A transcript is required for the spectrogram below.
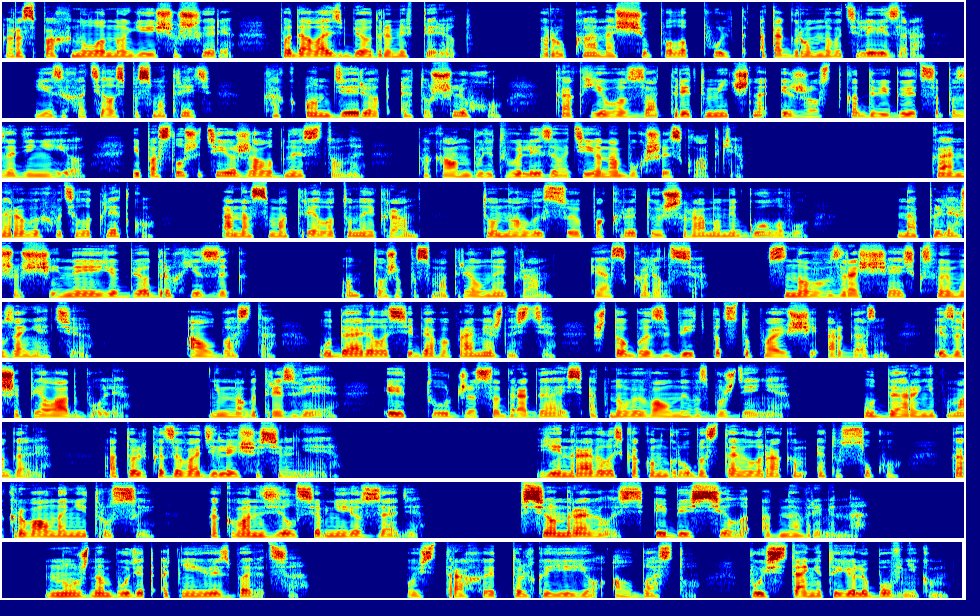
Распахнула ноги еще шире, подалась бедрами вперед. Рука нащупала пульт от огромного телевизора. Ей захотелось посмотреть, как он дерет эту шлюху, как его зад ритмично и жестко двигается позади нее, и послушать ее жалобные стоны, пока он будет вылизывать ее набухшие складки. Камера выхватила клетку. Она смотрела то на экран, то на лысую, покрытую шрамами голову, на пляшущий на ее бедрах язык. Он тоже посмотрел на экран и оскалился, снова возвращаясь к своему занятию. Албаста ударила себя по промежности, чтобы сбить подступающий оргазм, и зашипела от боли. Немного трезвее и тут же содрогаясь от новой волны возбуждения. Удары не помогали, а только заводили еще сильнее. Ей нравилось, как он грубо ставил раком эту суку, как рвал на ней трусы, как вонзился в нее сзади. Все нравилось и бесило одновременно. Нужно будет от нее избавиться. Пусть трахает только ее, Албасту, пусть станет ее любовником.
